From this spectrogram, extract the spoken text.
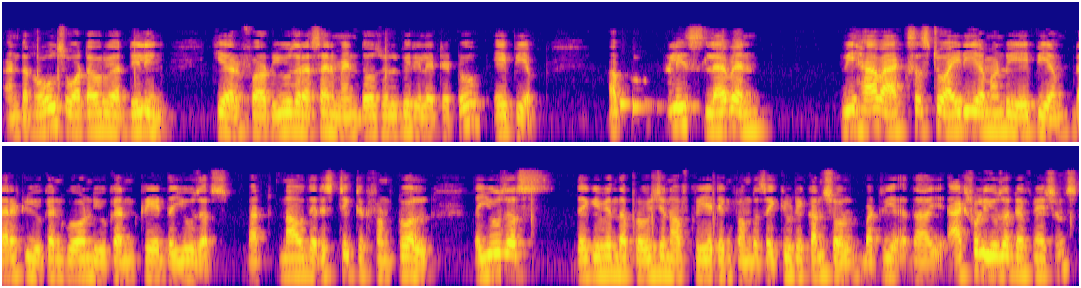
and the roles whatever we are dealing here for user assignment those will be related to APM up to release 11 we have access to IDM and to APM directly you can go and you can create the users. But now they restricted from 12 the users they given the provision of creating from the security console but the actual user definitions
